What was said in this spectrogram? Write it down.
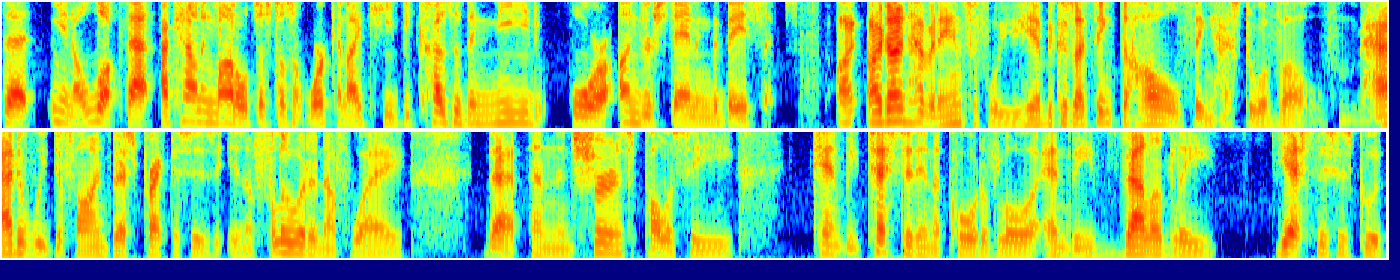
That you know, look, that accounting model just doesn't work in IT because of the need for understanding the basics. I, I don't have an answer for you here because I think the whole thing has to evolve. How do we define best practices in a fluid enough way that an insurance policy can be tested in a court of law and be validly, yes, this is good,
